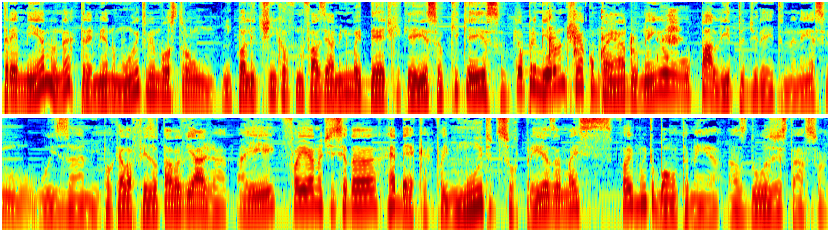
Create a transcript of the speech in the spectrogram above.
tremendo, né? Tremendo muito, me mostrou um, um palitinho que eu não fazia a mínima ideia de que, que é isso. O que, que é isso? Porque eu primeiro não tinha acompanhado nem o, o palito direito, né? Nem assim o, o exame. Porque ela fez, eu tava viajando. Aí foi a notícia da Rebeca. Foi muito de surpresa, mas foi muito bom também a- as duas gestações.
